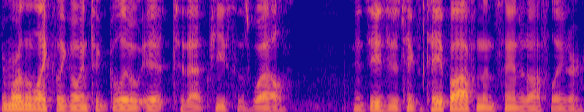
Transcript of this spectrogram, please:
you're more than likely going to glue it to that piece as well. And it's easy to take the tape off and then sand it off later.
